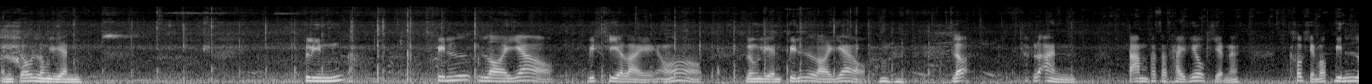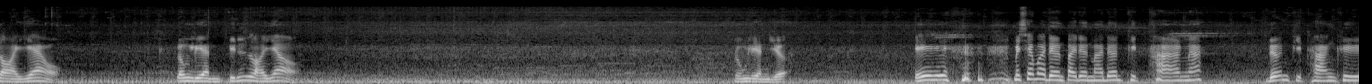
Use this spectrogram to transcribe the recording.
อันนี้ก็โรงเรียนปริ้นปริ้นลอยย่าวิทยาลัยอ๋อโรงเรียนปริ้นลอยย่าแล้วแล้วอ่านตามภาษาไทยที่เขาเขียนนะเขาเขียนว่าปริ้นลอยแย้วโรงเรียนปริ้นลอยแย้วโรงเรียนเยอะ เอ๊ะไม่ใช่ว่าเดินไปเดินมาเดินผิดทางนะ เดินผิดทางคือ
